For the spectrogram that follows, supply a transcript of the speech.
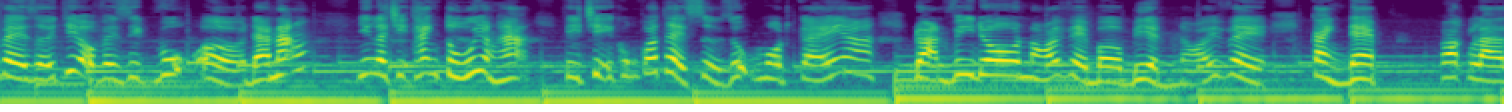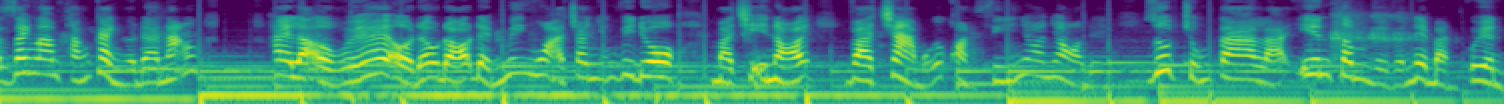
về giới thiệu về dịch vụ ở Đà Nẵng như là chị Thanh Tú chẳng hạn thì chị cũng có thể sử dụng một cái à, đoạn video nói về bờ biển, nói về cảnh đẹp hoặc là danh lam thắng cảnh ở Đà Nẵng hay là ở Huế hay ở đâu đó để minh họa cho những video mà chị nói và trả một cái khoản phí nho nhỏ để giúp chúng ta là yên tâm về vấn đề bản quyền.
